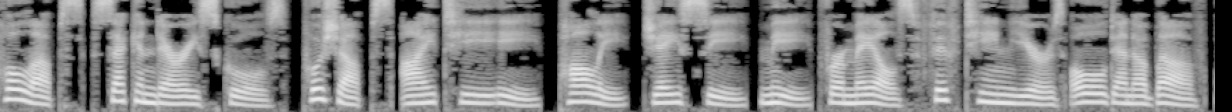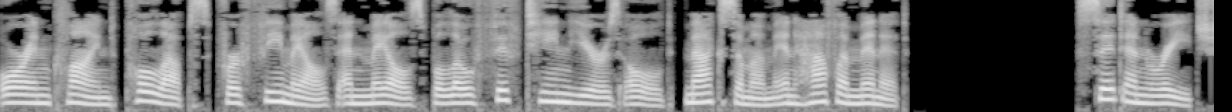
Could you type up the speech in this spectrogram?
Pull-ups secondary schools, push-ups ITE, poly, JC, ME for males 15 years old and above or inclined pull-ups for females and males below 15 years old, maximum in half a minute. Sit and reach,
